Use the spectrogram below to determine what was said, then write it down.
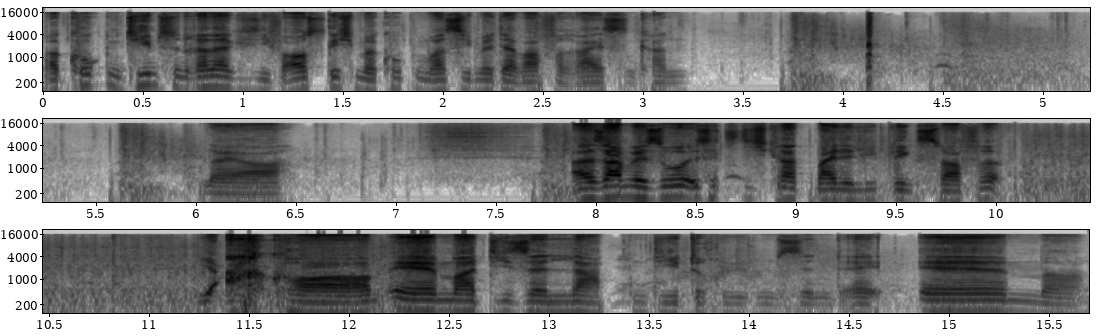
Mal gucken, Teams sind relativ ausgeglichen, mal gucken, was ich mit der Waffe reißen kann. Naja, also sagen wir so, ist jetzt nicht gerade meine Lieblingswaffe. Ja, ach komm, immer diese Lappen, die drüben sind, ey. Immer.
